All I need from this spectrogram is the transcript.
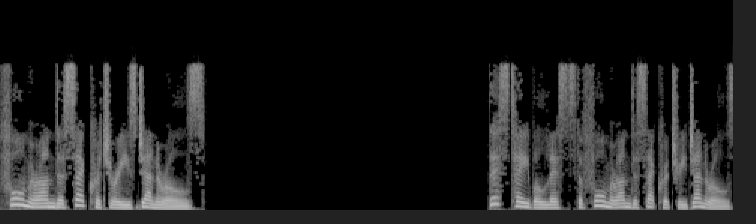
Former Under-Secretaries Generals. This table lists the former Under-Secretary Generals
